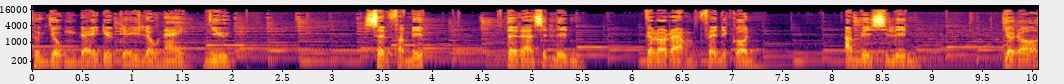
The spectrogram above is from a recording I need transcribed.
thường dùng để điều trị lâu nay như Senfamib, Teracillin, Chloramphenicol, Ampicillin. Do đó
